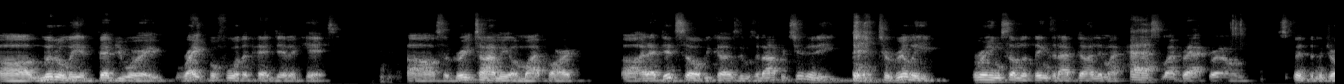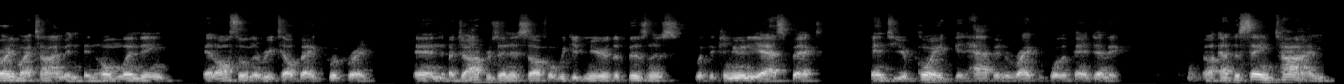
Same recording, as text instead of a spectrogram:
uh, literally in February, right before the pandemic hit. Uh, so great timing on my part. Uh, and I did so because it was an opportunity to really bring some of the things that I've done in my past, my background, spent the majority of my time in, in home lending and also in the retail bank footprint. And a job presented itself where we could mirror the business with the community aspect and to your point, it happened right before the pandemic. Uh, at the same time,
